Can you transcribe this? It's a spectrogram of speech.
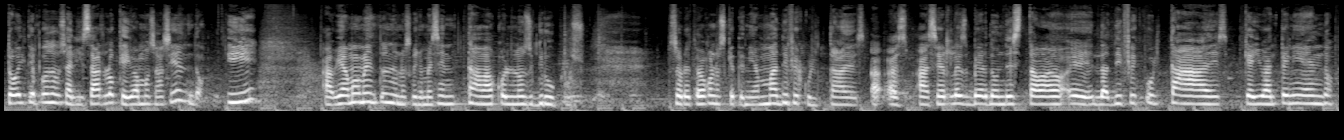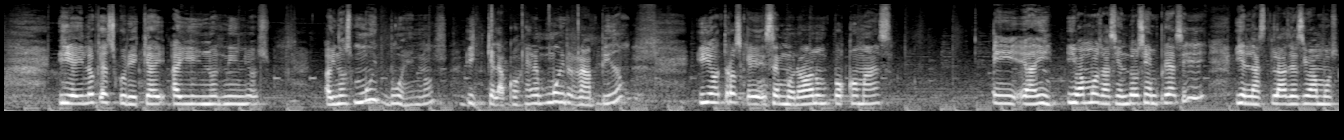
todo el tiempo socializar lo que íbamos haciendo. Y había momentos en los que yo me sentaba con los grupos, sobre todo con los que tenían más dificultades, a, a hacerles ver dónde estaban eh, las dificultades que iban teniendo. Y ahí lo que descubrí que hay, hay unos niños, hay unos muy buenos y que la cogen muy rápido, y otros que se demoraban un poco más. Y ahí íbamos haciendo siempre así y en las clases íbamos,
